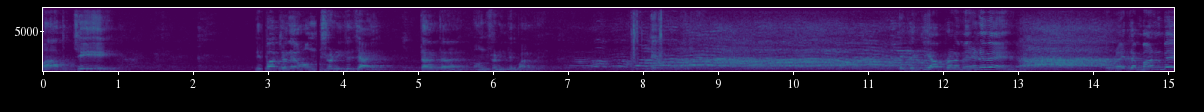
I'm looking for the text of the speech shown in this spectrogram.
মাপ চেয়ে নির্বাচনে অংশ নিতে চায়, তাহলে তারা অংশ নিতে পারবে। এটা কি আপনারা মেনে নেবেন? তোমরা এটা মানবে?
